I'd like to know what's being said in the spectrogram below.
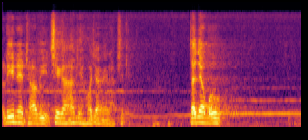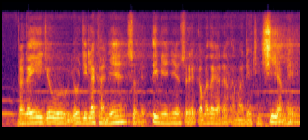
အလေးနဲ့ထားပြီးအခြေခံအပြင်ဟောကြားခဲ့တာဖြစ်တယ်ဒါကြောင့်မို့ကံကံကြီးကျိုးယုံကြည်လက်ခံခြင်းဆိုတဲ့သိမြင်ခြင်းဆိုတဲ့ကမ္မတက္ကရသမ္မာဒိဋ္ဌိရှိရမယ်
